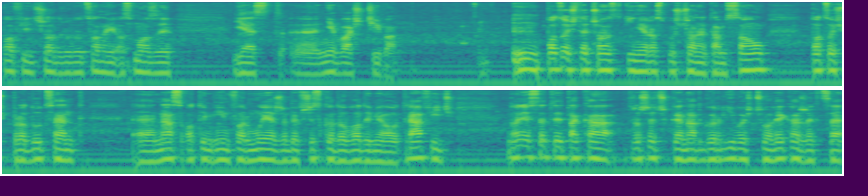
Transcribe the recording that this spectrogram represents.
po filtrze odwróconej osmozy jest niewłaściwa. Po coś te cząstki nierozpuszczone tam są, po coś producent e, nas o tym informuje, żeby wszystko do wody miało trafić. No niestety taka troszeczkę nadgorliwość człowieka, że chce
